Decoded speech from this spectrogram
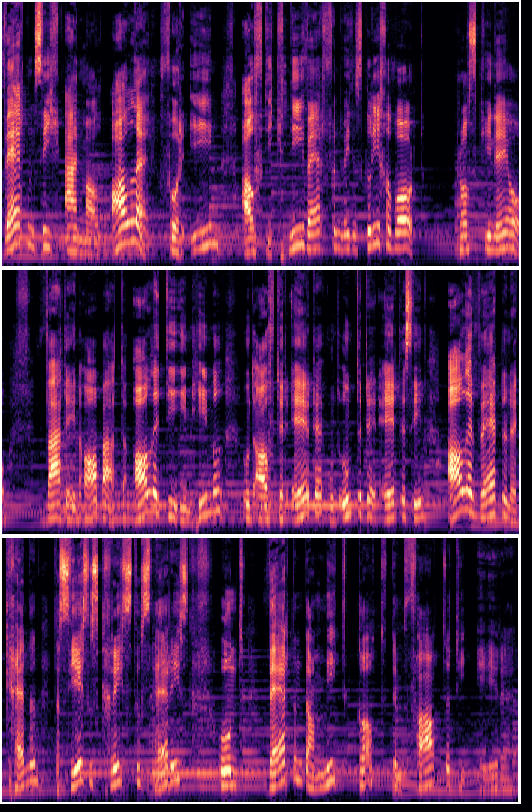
werden sich einmal alle vor ihm auf die Knie werfen, wie das gleiche Wort, proskineo, werde ihn anbeten. Alle, die im Himmel und auf der Erde und unter der Erde sind, alle werden erkennen, dass Jesus Christus Herr ist und werden damit Gott, dem Vater, die Ehre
